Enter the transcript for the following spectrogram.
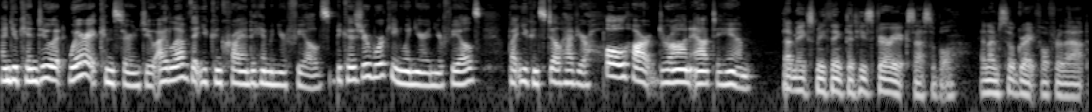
And you can do it where it concerns you. I love that you can cry unto him in your fields because you're working when you're in your fields, but you can still have your whole heart drawn out to him. That makes me think that he's very accessible and I'm so grateful for that.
